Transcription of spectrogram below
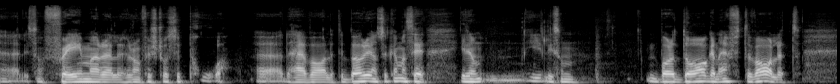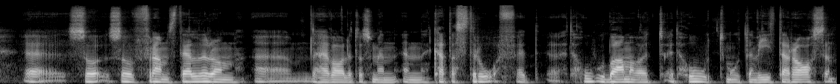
uh, liksom framar eller hur de förstår sig på uh, det här valet i början så kan man se i, de, i liksom bara dagarna efter valet så, så framställde de det här valet som en, en katastrof. Ett, ett, Obama var ett, ett, hot mot den vita rasen.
